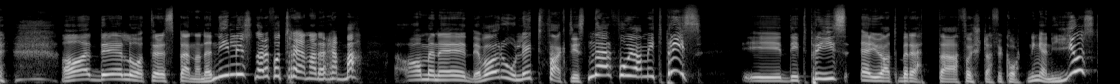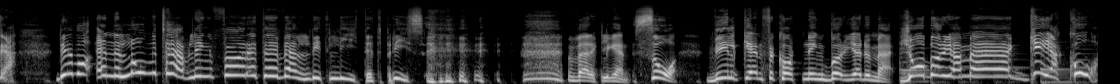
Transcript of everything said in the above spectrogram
ja, det låter spännande. Ni lyssnare får träna där hemma. Ja, men eh, det var roligt faktiskt. När får jag mitt pris? I ditt pris är ju att berätta första förkortningen. Just det! Det var en lång tävling för ett eh, väldigt litet pris. Verkligen. Så, vilken förkortning börjar du med? Jag börjar med GK!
